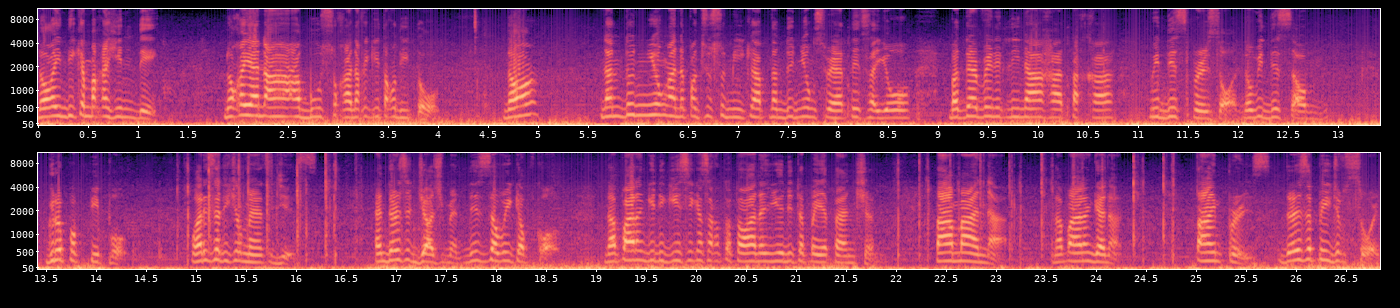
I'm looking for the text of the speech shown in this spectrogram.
No, hindi ka makahindi. No, kaya naaabuso ka, nakikita ko dito. No? Nandun yung ano, pagsusumikap, nandun yung swerte sa'yo, but definitely nakakatak ka with this person, no, with this um, group of people. What is the additional messages? And there's a judgment. This is a wake-up call. Na parang ginigising ka sa katotohanan, you need to pay attention. Tama na. Na parang ganon. Time first. There's a page of sword.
